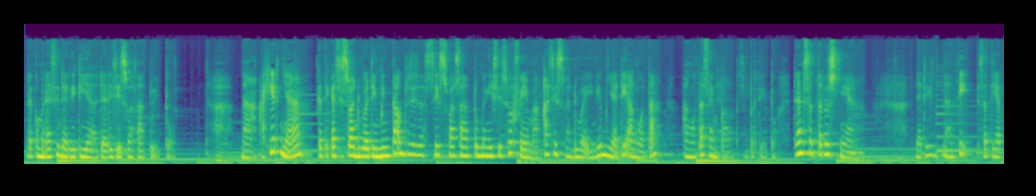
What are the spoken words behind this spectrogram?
rekomendasi dari dia dari siswa satu itu Nah, akhirnya ketika siswa dua diminta untuk siswa satu mengisi survei, maka siswa dua ini menjadi anggota anggota sampel seperti itu. Dan seterusnya. Jadi nanti setiap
